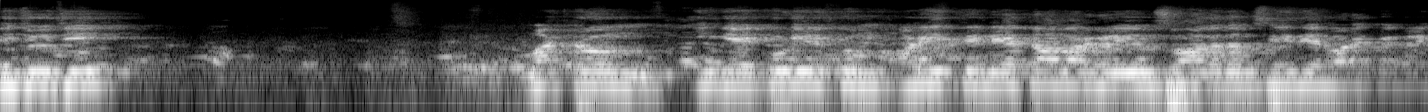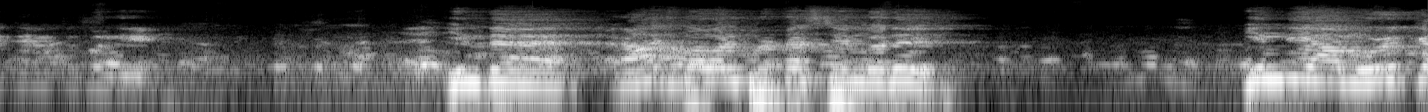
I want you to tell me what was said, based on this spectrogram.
நிஜுஜி மற்றும் இங்கே கூடியிருக்கும் அனைத்து நேதாமார்களையும் சுவாகதம் செய்து என் வணக்கங்களை தெரிவித்துக் கொள்கிறேன். இந்த ராஜ்பவன் புரொட்டஸ்ட் என்பது இந்தியா முழுக்க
